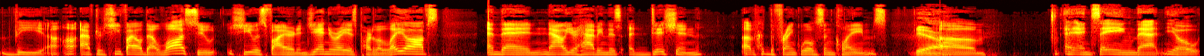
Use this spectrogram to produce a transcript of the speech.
the uh, uh, after she filed that lawsuit, she was fired in January as part of the layoffs, and then now you're having this addition of the Frank Wilson claims. Yeah. Um, and, and saying that you know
